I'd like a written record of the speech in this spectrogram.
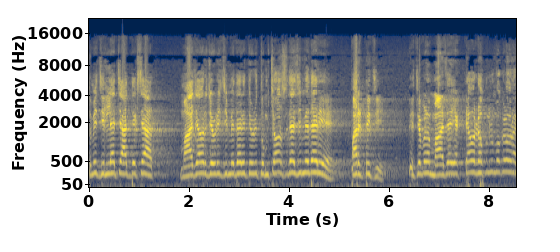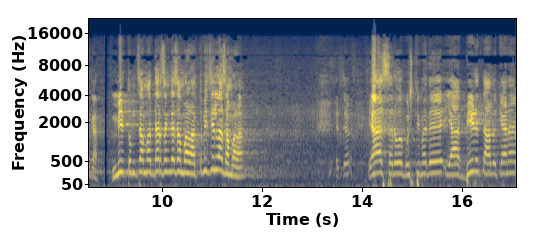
तुम्ही जिल्ह्याचे अध्यक्ष आहात. माझ्यावर जेवढी जिम्मेदारी तेवढी तुमच्यावर सुद्धा जिम्मेदारी आहे पार्टीची. त्याच्यामुळे माझ्या एकट्यावर ढकलून मोकळवू नका. मी तुमचा मतदारसंघ सांभाळणार तुम्ही जिल्हा सांभाळा. या सर्व गोष्टीमध्ये या बीड तालुक्यानं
